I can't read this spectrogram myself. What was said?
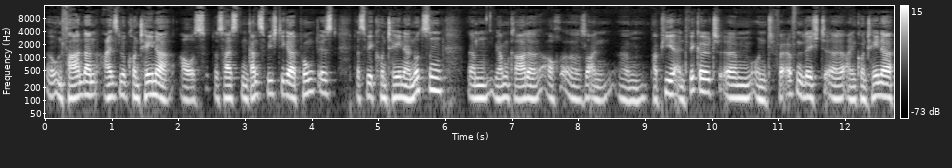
und fahren dann einzelne Container aus. Das heißt, ein ganz wichtiger Punkt ist, dass wir Container nutzen. Ähm, wir haben gerade auch äh, so ein ähm, Papier entwickelt ähm, und veröffentlicht. Äh, ein Container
